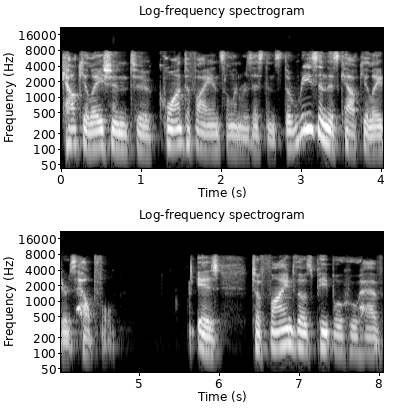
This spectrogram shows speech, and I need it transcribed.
calculation to quantify insulin resistance. The reason this calculator is helpful is to find those people who have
